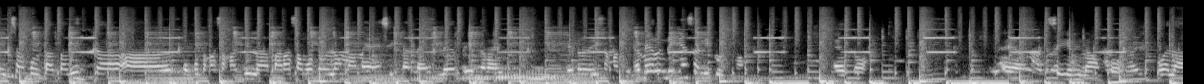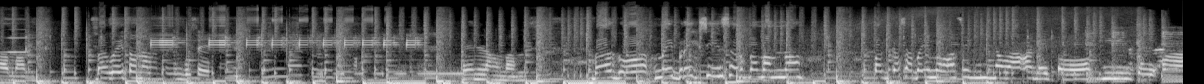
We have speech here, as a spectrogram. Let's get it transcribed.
example, tatawid ka, ah, pupunta ka sa kabila, para sa motor lang, ma'am, ayan yung signal light, left and right. Na rin sa kabila. Meron din yan sa likod, ma'am. Ito. Ayan, same lang po. Wala, ma'am. Bago ito naman po yung butete niya. Ayan lang, ma'am. Bago, may brake sensor pa, ma'am, no? Pagkasabay mo kasi hinawakan ito, hihinto ka.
